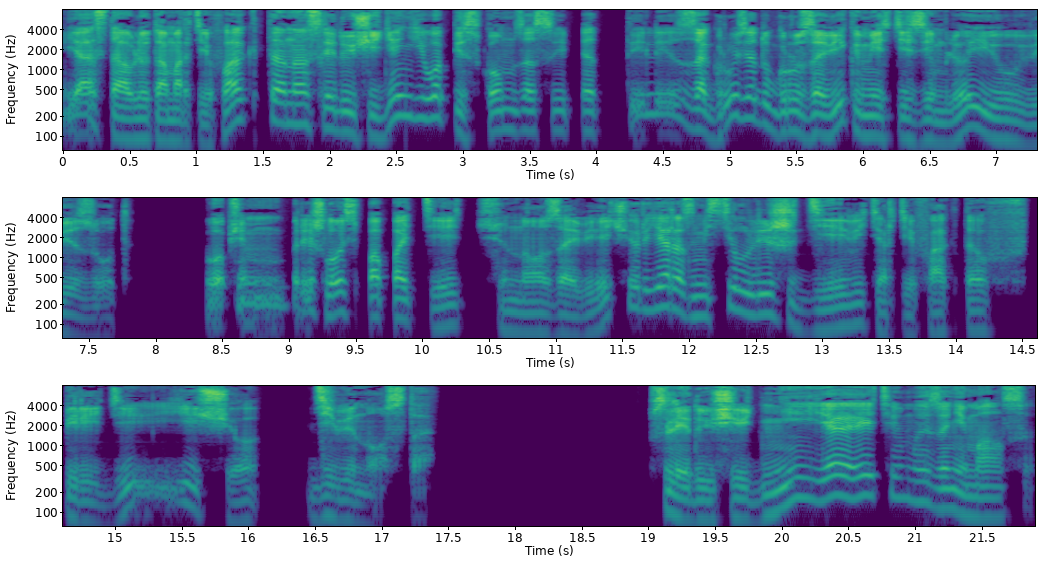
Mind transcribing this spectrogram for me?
Я оставлю там артефакт, а на следующий день его песком засыпят или загрузят в грузовик вместе с землей и увезут. В общем, пришлось попотеть, но за вечер я разместил лишь девять артефактов, впереди еще девяносто. В следующие дни я этим и занимался.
